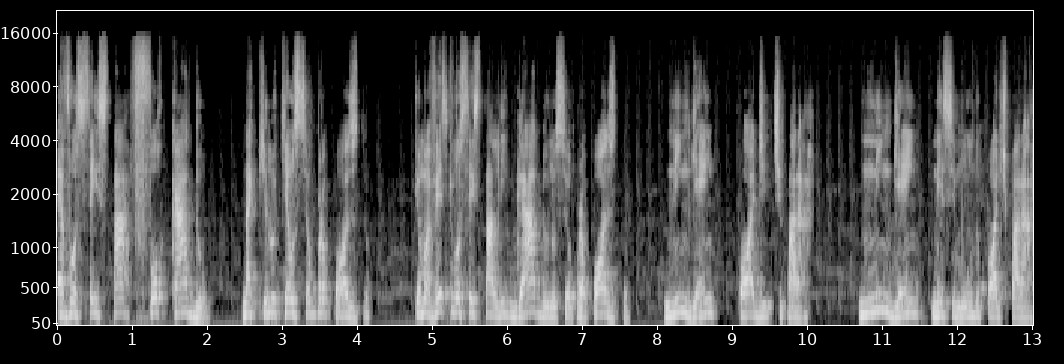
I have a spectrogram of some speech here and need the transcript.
é você estar focado naquilo que é o seu propósito. Que uma vez que você está ligado no seu propósito, ninguém pode te parar. Ninguém nesse mundo pode parar,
